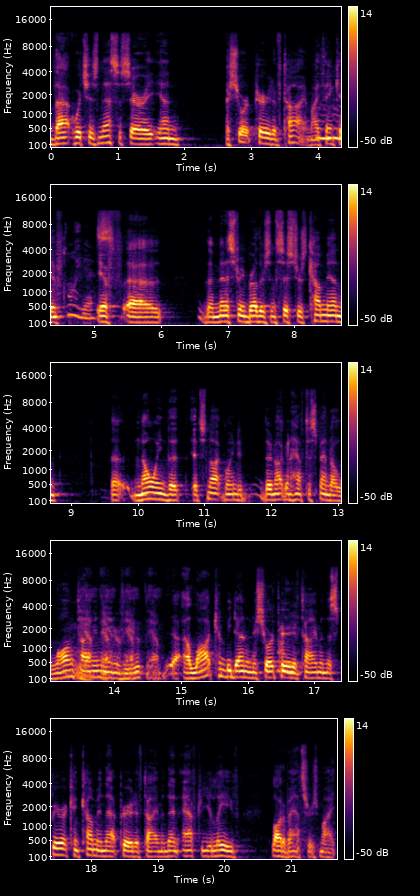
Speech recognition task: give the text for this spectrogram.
that which is necessary in a short period of time. I think if, Oh, yes. if uh, the ministering brothers and sisters come in uh, knowing that it's not going to, they're not going to have to spend a long time Yeah, in the yeah, interview. yeah, A lot can be done in a short period of time, and the Spirit can come in that period of time. And then after you leave, a lot of answers might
